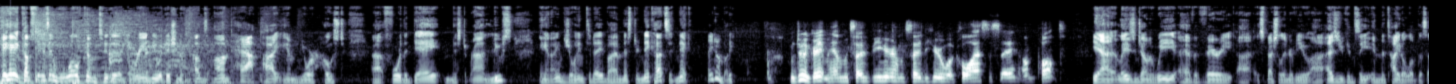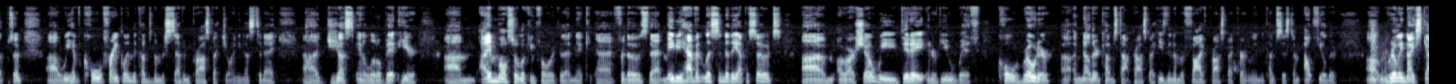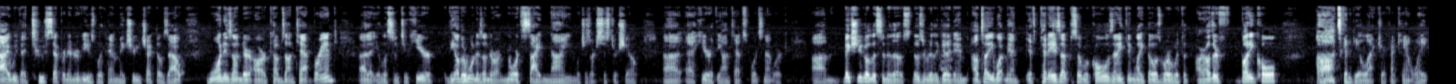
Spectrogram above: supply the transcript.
Hey, hey, Cubs fans, and welcome to the brand new edition of Cubs on Tap. I am your host uh, for the day, Mr. Ron Luce, and I am joined today by Mr. Nick Hudson. Nick, how you doing, buddy? I'm doing great, man. I'm excited to be here. I'm excited to hear what Cole has to say. I'm pumped. Yeah, ladies and gentlemen, we have a very uh, special interview. Uh, as you can see in the title of this episode, uh, we have Kohl Franklin, the Cubs' number seven prospect, joining us today uh, just in a little bit here. Um, I'm also looking forward to that, Nick. Uh, for those that maybe haven't listened to the episodes um, of our show, we did a interview with Cole Roederer, uh, another Cubs top prospect. He's the number five prospect currently in the Cubs system, outfielder. Uh, really nice guy. We've had two separate interviews with him. Make sure you check those out. One is under our Cubs on Tap brand uh, that you're listening to here. The other one is under our North Side Nine, which is our sister show uh, here at the On Tap Sports Network. Um, make sure you go listen to those. Those are really good. And I'll tell you what, man, if today's episode with Cole is anything like those were with the, our other buddy Cole, oh, it's going to be electric. I can't wait.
